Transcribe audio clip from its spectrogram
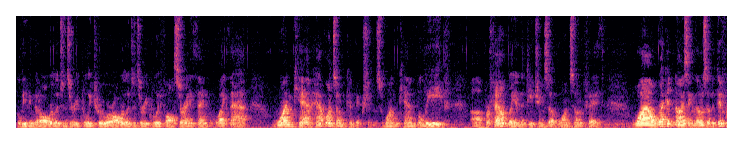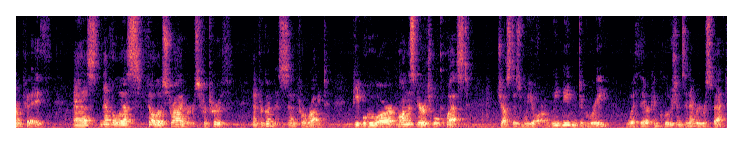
believing that all religions are equally true or all religions are equally false or anything like that one can have one's own convictions, one can believe uh, profoundly in the teachings of one's own faith, while recognizing those of a different faith as nevertheless fellow strivers for truth and for goodness and for right. People who are on the spiritual quest just as we are. We needn't agree with their conclusions in every respect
